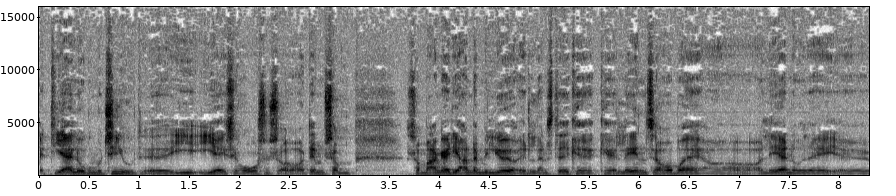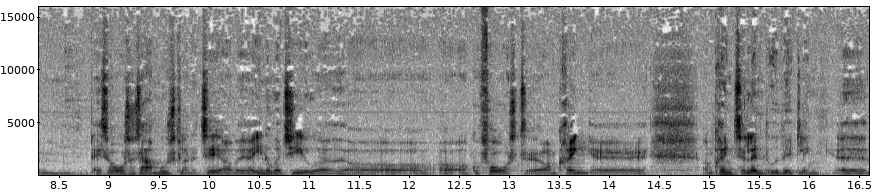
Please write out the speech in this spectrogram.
At de er lokomotivet øh, i, i AC Horsens, og, og dem, som så mange af de andre miljøer et eller andet sted kan, kan læne sig op af og, og lære noget af. Øh, altså Horsens har musklerne til at være innovative og, og, og, og gå forrest øh, omkring, øh, omkring talentudvikling. Øh,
